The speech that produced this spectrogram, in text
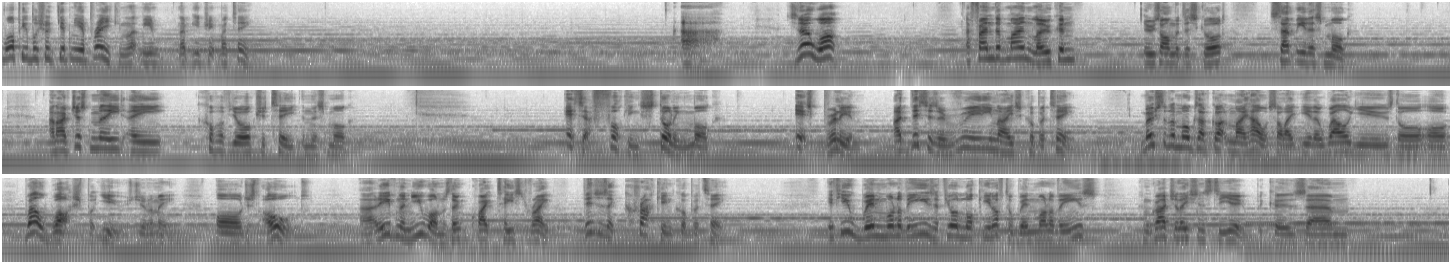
More people should give me a break and let me let me drink my tea. Ah. Do you know what? A friend of mine, Loken, who's on the Discord, sent me this mug. And I've just made a cup of Yorkshire tea in this mug. It's a fucking stunning mug. It's brilliant. I, this is a really nice cup of tea. Most of the mugs I've got in my house are like either well used or, or well washed but used, you know what I mean? Or just old. Uh, even the new ones don't quite taste right. This is a cracking cup of tea. If you win one of these, if you're lucky enough to win one of these, congratulations to you because um,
